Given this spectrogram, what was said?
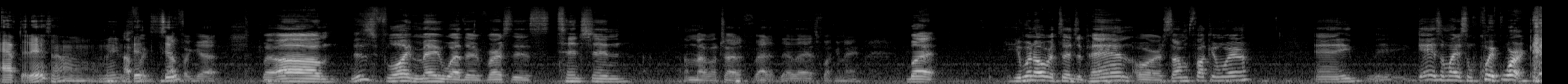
After this, I don't know, maybe I, for- 52. I forgot. But um, this is Floyd Mayweather versus Tenshin. I'm not gonna try to fight that last fucking name, but he went over to Japan or some fucking where, and he, he gave somebody some quick work.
